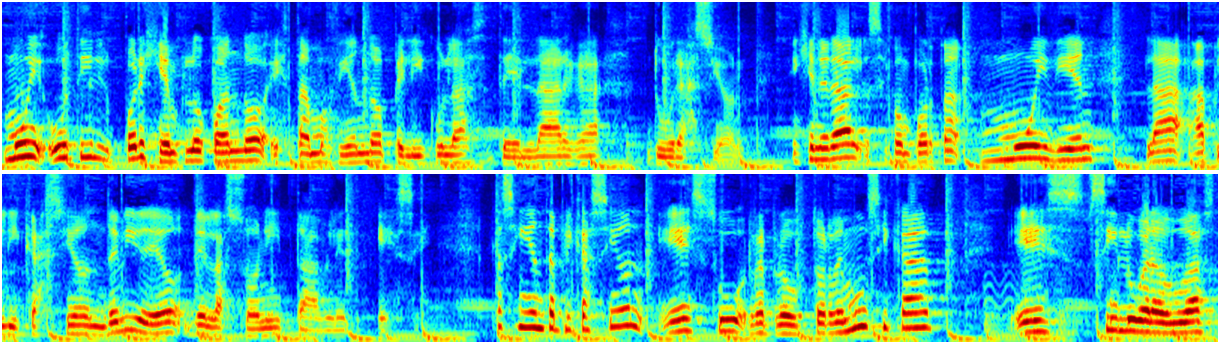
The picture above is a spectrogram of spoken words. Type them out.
muy útil, por ejemplo, cuando estamos viendo películas de larga duración. En general se comporta muy bien la aplicación de video de la Sony Tablet S. La siguiente aplicación es su reproductor de música. Es sin lugar a dudas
